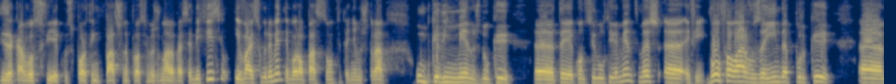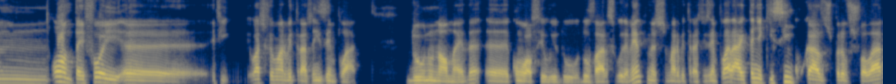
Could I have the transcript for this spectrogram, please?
Diz a Carla Sofia que o Sporting Passos na próxima jornada vai ser difícil, e vai seguramente, embora o Passos ontem tenha mostrado um bocadinho menos do que uh, tem acontecido ultimamente, mas, uh, enfim, vou falar-vos ainda porque um, ontem foi, uh, enfim, eu acho que foi uma arbitragem exemplar do Nuno Almeida, uh, com o auxílio do, do VAR, seguramente, mas uma arbitragem exemplar. Ah, tenho aqui cinco casos para vos falar.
